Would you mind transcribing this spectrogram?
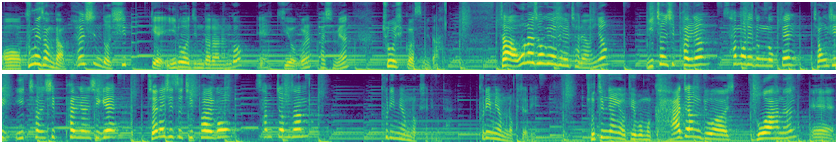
어, 구매 상담 훨씬 더 쉽게 이루어진다라는 거 예, 기억을 하시면 좋으실 것 같습니다. 자 오늘 소개해드릴 차량은요 2018년 3월에 등록된 정식 2018년식의 제네시스 G80 3.3 프리미엄 럭셔리입니다. 프리미엄 럭셔리. 조 팀장이 어떻게 보면 가장 좋아 좋아하는 예,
